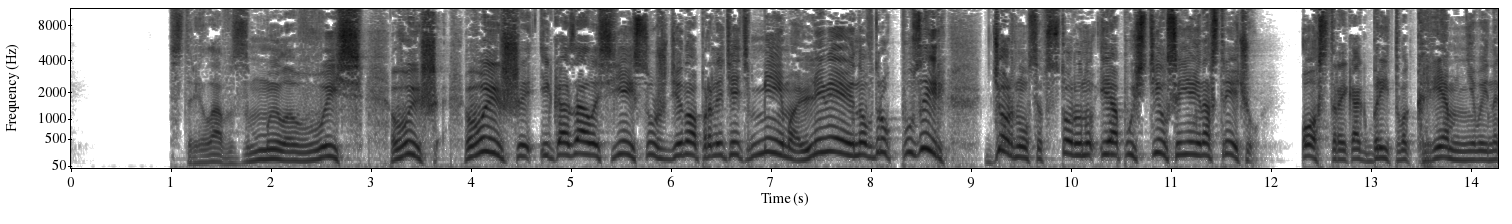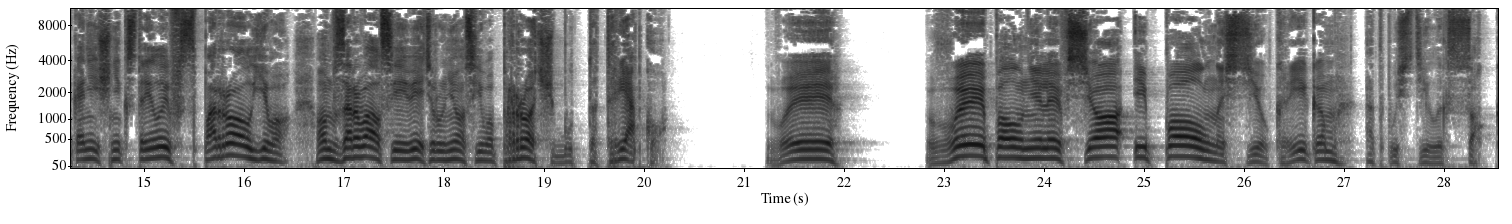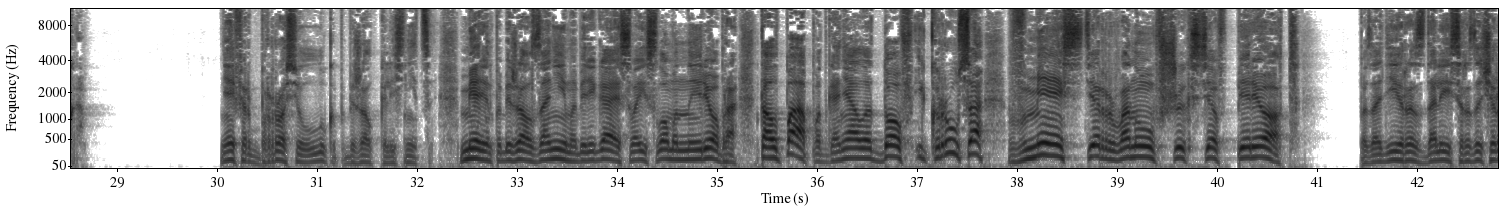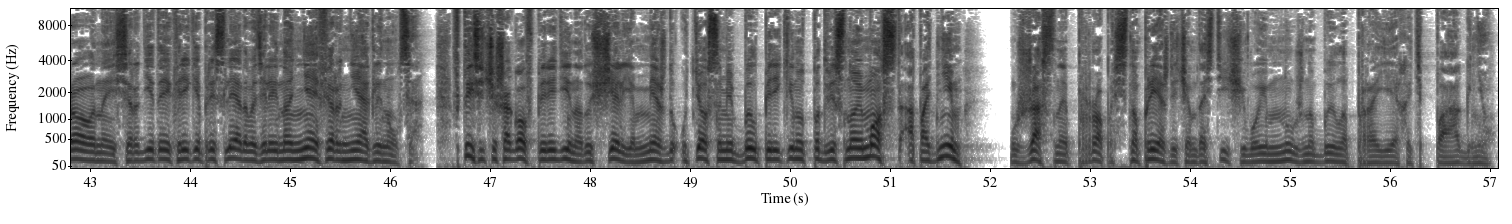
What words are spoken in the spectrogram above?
Стрела взмыла ввысь, выше, выше, и, казалось, ей суждено пролететь мимо, левее, но вдруг пузырь дернулся в сторону и опустился ей навстречу. Острый, как бритва, кремниевый наконечник стрелы вспорол его. Он взорвался, и ветер унес его прочь, будто тряпку. «Вы выполнили все и полностью!» — криком отпустил их Сокка. Нефер бросил лук и побежал к колеснице. Мерин побежал за ним, оберегая свои сломанные ребра. Толпа подгоняла Дов и Круса, вместе рванувшихся вперед. Позади раздались разочарованные, сердитые крики преследователей, но Нефер не оглянулся. В тысячи шагов впереди, над ущельем, между утесами был перекинут подвесной мост, а под ним — ужасная пропасть, но прежде чем достичь его, им нужно было проехать по огню.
